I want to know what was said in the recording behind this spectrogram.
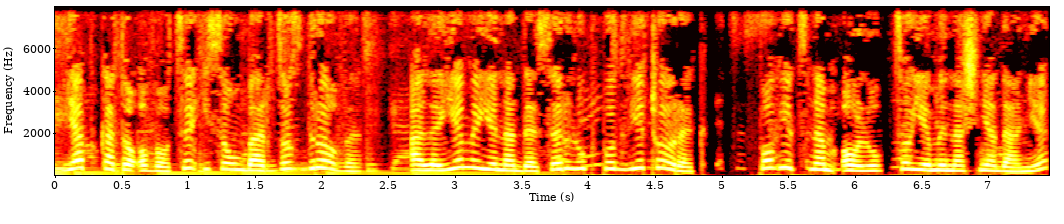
Jabłka to owoce i są bardzo zdrowe, ale jemy je na deser lub podwieczorek. Powiedz nam Olu, co jemy na śniadanie?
